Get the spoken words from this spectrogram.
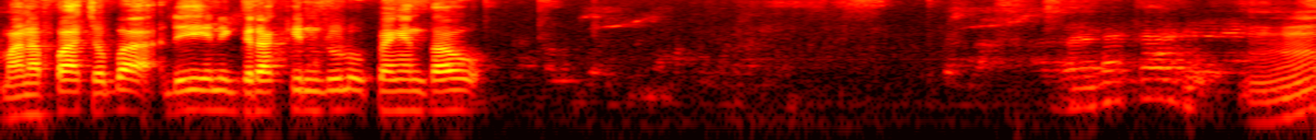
Mana Pak? Coba di ini gerakin dulu pengen tahu hmm?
